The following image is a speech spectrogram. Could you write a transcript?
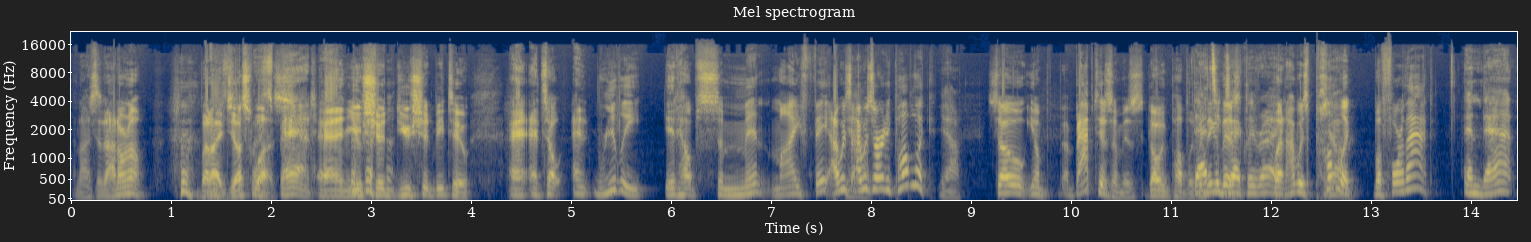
And I said, "I don't know, but I just That's was." bad. and you should you should be too. And, and so and really, it helps cement my faith. I was I was already public. Yeah. So you know, baptism is going public. That's Think of this. exactly right. But I was public Yeah. before that. And that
